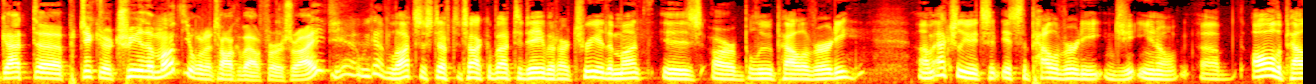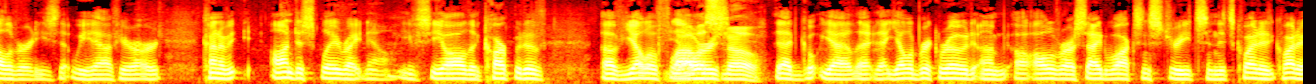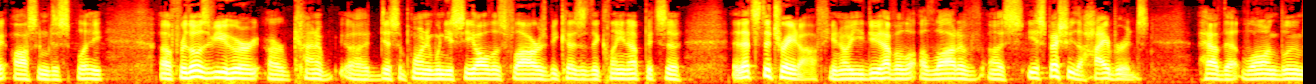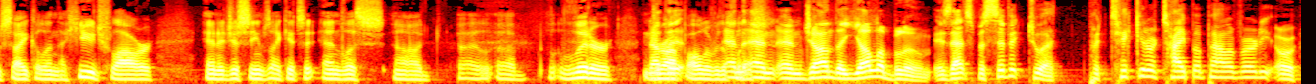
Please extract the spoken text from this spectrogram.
got a particular tree of the month you want to talk about first, right? Yeah, we got lots of stuff to talk about today, but our tree of the month is our blue palo verde. Um, actually, it's it's the palo verde. You know, uh, all the palo verdes that we have here are kind of on display right now. You see all the carpet of of yellow flowers snow. that go, yeah that, that yellow brick road um, all over our sidewalks and streets, and it's quite a quite an awesome display. Uh, for those of you who are, are kind of uh, disappointed when you see all those flowers because of the cleanup, it's a that's the trade off. You know, you do have a, a lot of, uh, especially the hybrids, have that long bloom cycle and the huge flower, and it just seems like it's an endless uh, uh, uh, litter Now drop the- all over the and, place. And and John, the yellow bloom is that specific to a particular type of Palo Verde, or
